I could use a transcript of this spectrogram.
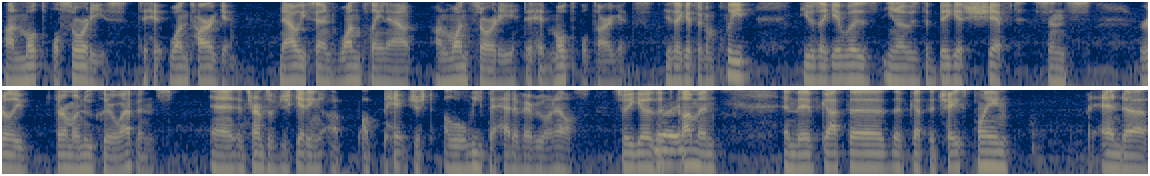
on multiple sorties to hit one target. Now we send one plane out on one sortie to hit multiple targets. He's like, it's a complete. He was like, it was you know it was the biggest shift since really thermonuclear weapons, and in terms of just getting a, a pa- just a leap ahead of everyone else. So he goes, it's coming, and they've got the they've got the chase plane, and uh,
